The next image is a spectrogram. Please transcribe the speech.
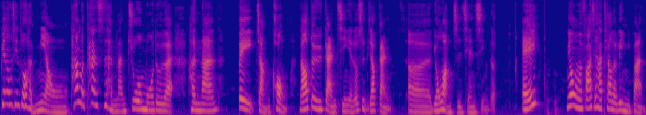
变动星座很妙哦，他们看似很难捉摸，对不对？很难被掌控，然后对于感情也都是比较敢呃勇往直前型的。诶，你有没有发现他挑的另一半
